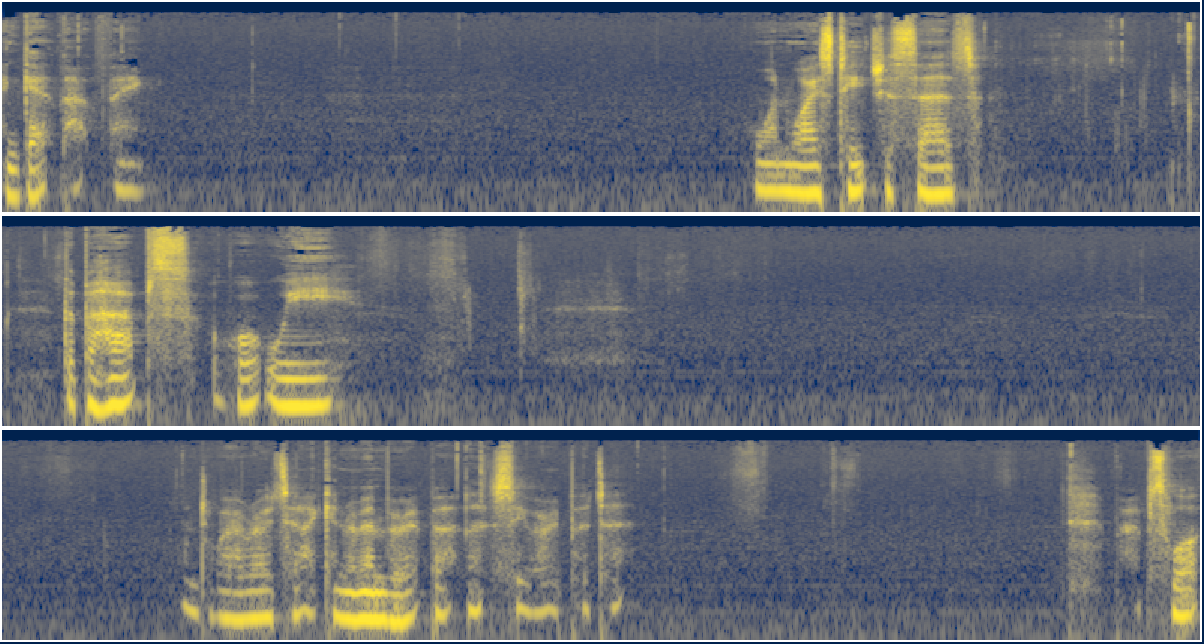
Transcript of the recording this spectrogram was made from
and get that thing. One wise teacher says that perhaps what we wonder where I wrote it. I can remember it, but let's see where I put it. Perhaps what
